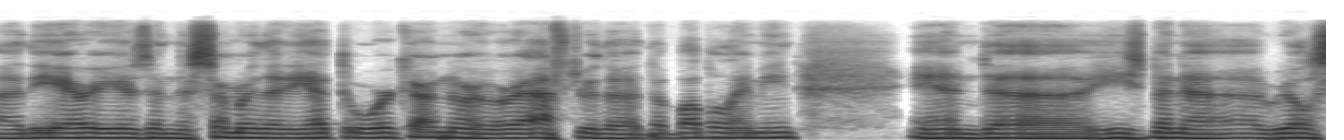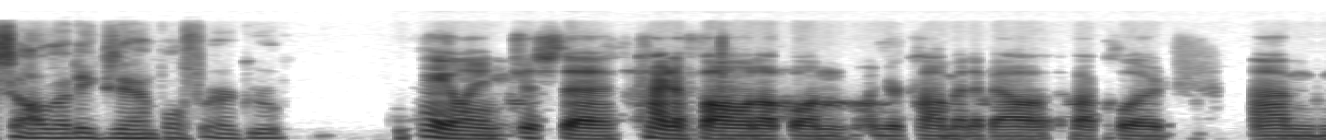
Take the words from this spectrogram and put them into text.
uh, the areas in the summer that he had to work on, or, or after the the bubble, I mean. And uh, he's been a, real solid example for our group. Hey, Alain, just uh, kind of following up on on your comment about about Claude. Um,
